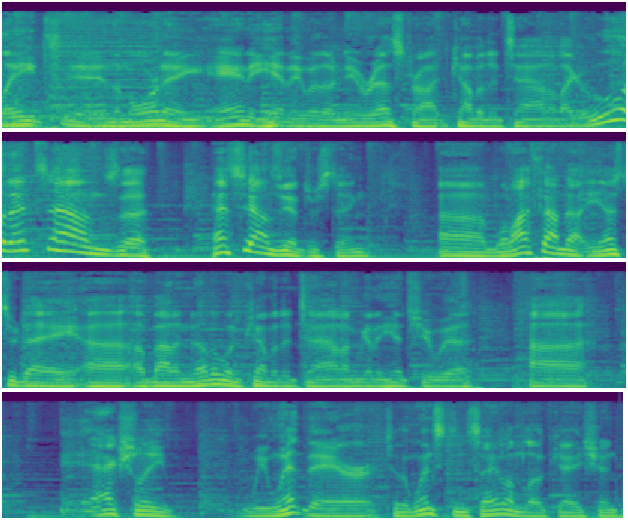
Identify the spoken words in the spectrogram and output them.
late in the morning, Annie hit me with a new restaurant coming to town. I'm like, "Ooh, that sounds uh, that sounds interesting." Uh, well, I found out yesterday uh, about another one coming to town. I'm going to hit you with. Uh, actually, we went there to the Winston Salem location,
